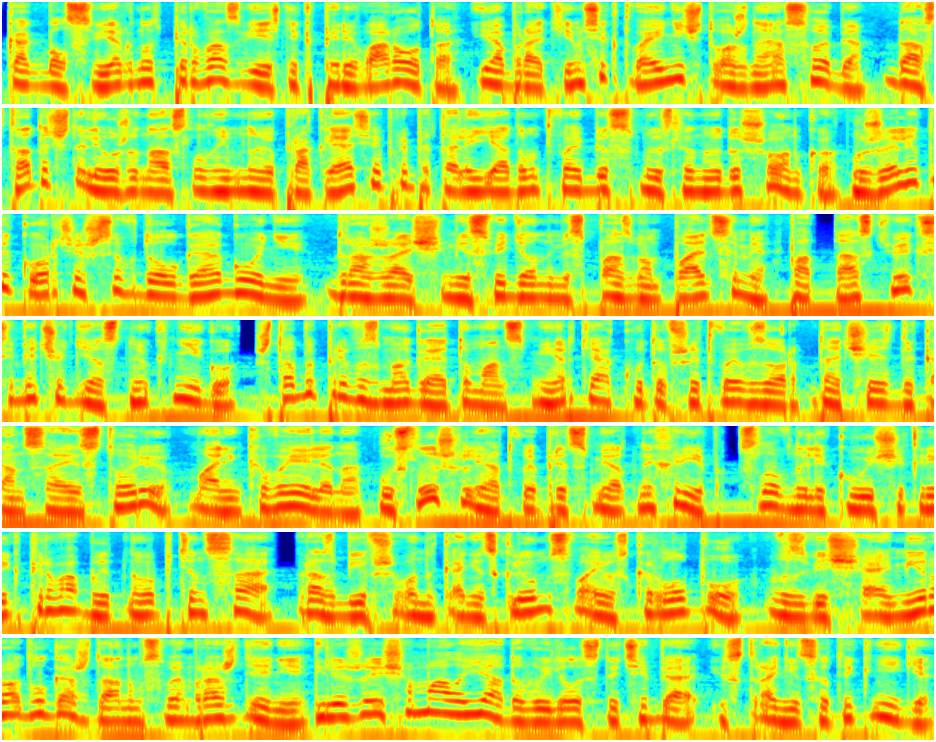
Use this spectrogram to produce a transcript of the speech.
как был свергнут первозвестник переворота, и обратимся к твоей ничтожной особе. Достаточно ли уже насланные мною проклятия пропитали ядом твою бессмысленную душонку? Уже ли ты корчишься в долгой агонии, дрожащими и сведенными спазмом пальцами, подтаскивая к себе чудесную книгу, чтобы, превозмогая туман смерти, окутавший твой взор, дочесть до конца историю маленького Эллина? Услышали я твой предсмертный хрип, словно ликующий крик первобытного птенца, разбившего наконец клюм свою скорлупу, возвещая миру о долгожданном своем рождении, или же еще мало яда вылилось на тебя из страниц этой книги,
